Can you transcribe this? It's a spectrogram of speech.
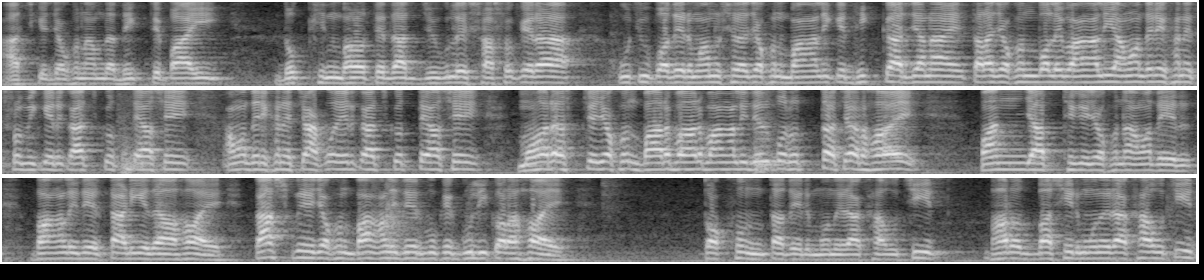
আজকে যখন আমরা দেখতে পাই দক্ষিণ ভারতের রাজ্যগুলোর শাসকেরা উঁচু পদের মানুষেরা যখন বাঙালিকে ধিক্কার জানায়, তারা যখন বলে, বাঙালি আমাদের এখানে শ্রমিকের কাজ করতে আসে, আমাদের এখানে চাকরের কাজ করতে আসে। মহারাষ্ট্রে যখন বারবার বাঙালিদের উপর অত্যাচার হয়, পাঞ্জাব থেকে যখন আমাদের বাঙালিদের তাড়িয়ে দেওয়া হয়, কাশ্মীরে যখন বাঙালিদের বুকে গুলি করা হয়, তখন তাদের মনে রাখা উচিত, ভারতবাসীর মনে রাখা উচিত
